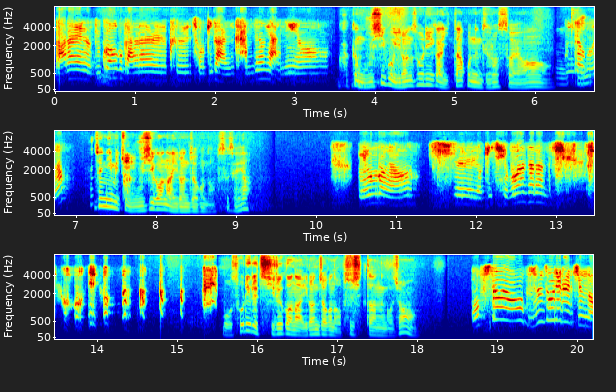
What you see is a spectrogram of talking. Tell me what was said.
말할 누구하고 말할 그 저기가 아니 감정이 아니에요. 가끔 우시고 이런 소리가 있다고는 들었어요. 운다고요? 선생님이 좀 우시거나 이런 적은 없으세요? 왜 울어요? 그 여기 제보한 사람들이 어이가 뭐 소리를 지르거나 이런 적은 없으시다는 거죠? 없어요. 무슨 소리를 질러?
